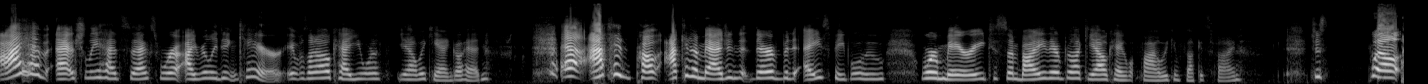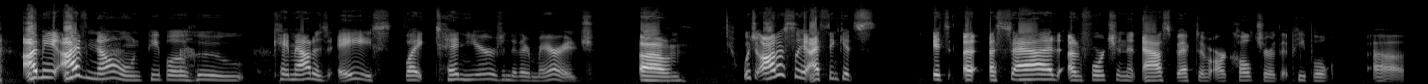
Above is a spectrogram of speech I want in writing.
I have actually had sex where I really didn't care. It was like, okay, you want to yeah, we can. Go ahead. I can probably I can imagine that there have been ace people who were married to somebody. They'd be like, yeah, okay, well, fine, we can fuck. It's fine. Just Well, I mean, I've known people who came out as ace like 10 years into their marriage. Um, which honestly, I think it's it's a, a sad, unfortunate aspect of our culture that people uh,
